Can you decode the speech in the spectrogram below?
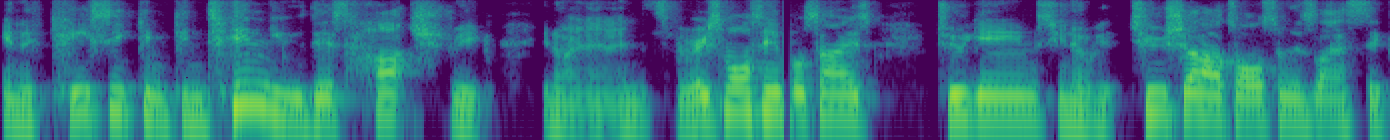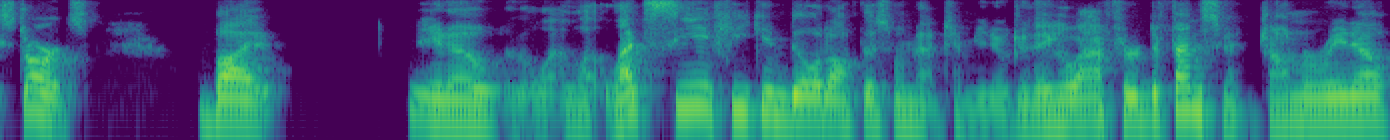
and if Casey can continue this hot streak, you know, and, and it's very small sample size, two games, you know, two shutouts also in his last six starts, but you know, let's see if he can build off this momentum. You know, do they go after a defenseman? John Marino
